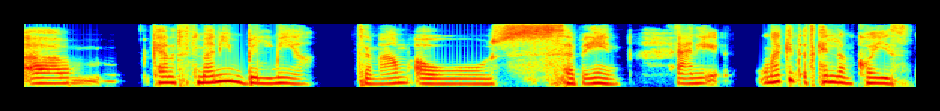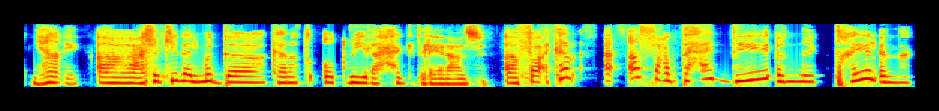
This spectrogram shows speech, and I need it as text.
آه، كانت ثمانين بالمية تمام أو سبعين. يعني ما كنت أتكلم كويس نهائي. آه عشان كذا المدة كانت طويلة حقت العلاج. آه فكان أصعب تحدي إنك تخيل إنك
